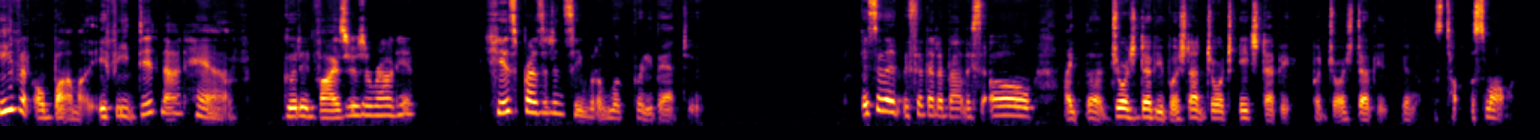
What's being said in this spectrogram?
even Obama, if he did not have good advisors around him, his presidency would have looked pretty bad too. They said that they said that about they said oh like the George W. Bush, not George H. W. but George W. You know the, the small one.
